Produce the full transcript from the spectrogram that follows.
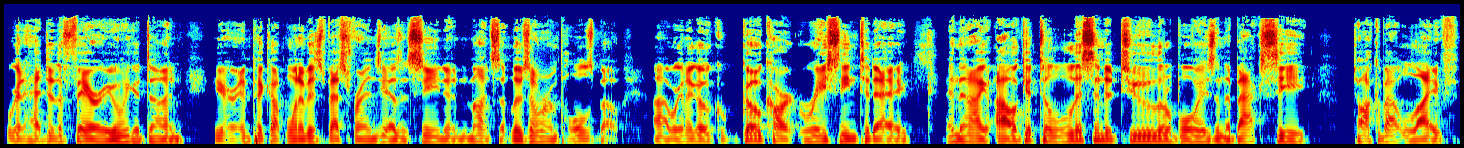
We're going to head to the ferry when we get done here and pick up one of his best friends he hasn't seen in months that lives over in Poulsbo. Uh, we're going to go go kart racing today. And then I, I'll get to listen to two little boys in the back seat talk about life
